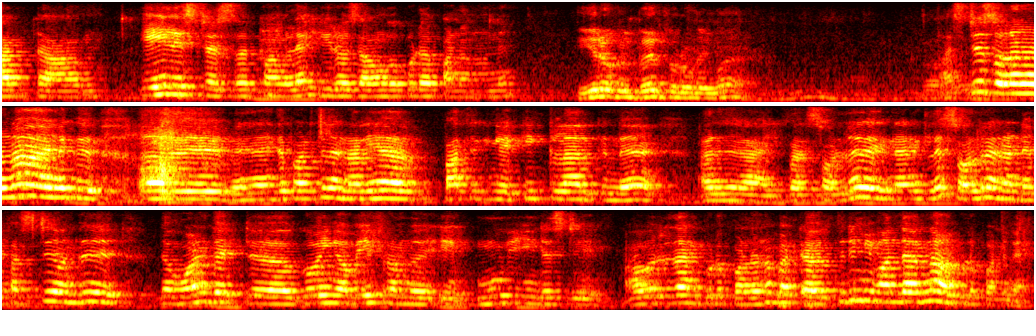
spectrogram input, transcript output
art A listers இருப்பாங்கல்ல ஹீரோஸ் அவங்க கூட பண்ணணும்னு. ஹீரோக்கள் பேர் சொல்ல முடியுமா? ஃபர்ஸ்ட் சொல்லணும்னா எனக்கு இந்த படத்துல நிறைய பார்த்துருக்கீங்க கிக்லாம் இருக்குன்னு. அது நான் இப்போ சொல்ல நினைக்கல சொல்றேன் நான். ஃபர்ஸ்ட் வந்து the one that going away from movie industry அவர் தான் கூட பண்ணணும் பட் அவர் திரும்பி வந்தாருன்னா அவர் கூட பண்ணுவேன்.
